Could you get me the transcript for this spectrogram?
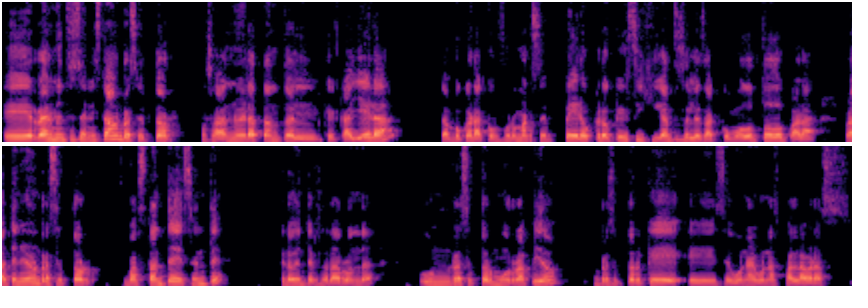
eh, realmente se necesitaba un receptor. O sea, no era tanto el que cayera, tampoco era conformarse, pero creo que sí, Gigantes se les acomodó todo para, para tener un receptor bastante decente, creo en tercera ronda, un receptor muy rápido, un receptor que, eh, según algunas palabras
